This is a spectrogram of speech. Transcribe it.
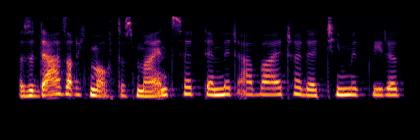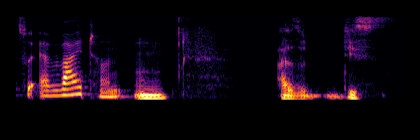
Also da sage ich mal auch das Mindset der Mitarbeiter, der Teammitglieder zu erweitern. Mhm. Also dieses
